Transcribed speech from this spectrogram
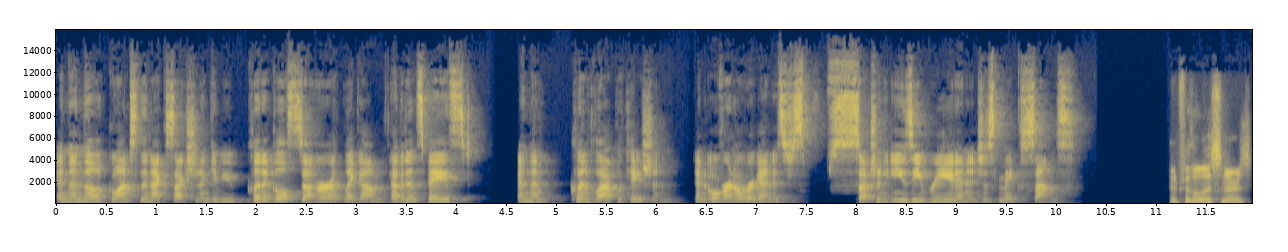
And then they'll go on to the next section and give you clinical stuff or like um, evidence based and then clinical application and over and over again. It's just such an easy read and it just makes sense. And for the listeners,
